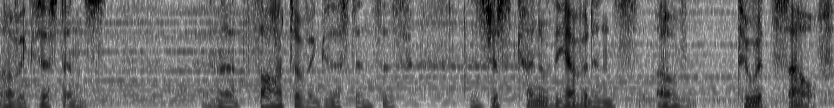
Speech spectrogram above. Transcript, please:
of existence. And that thought of existence is is just kind of the evidence of to itself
